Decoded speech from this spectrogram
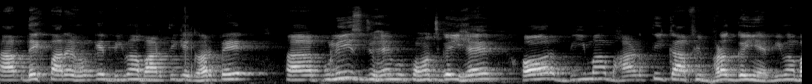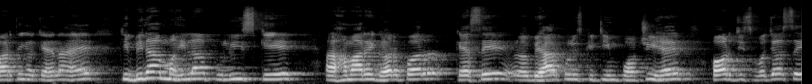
आप देख पा रहे होंगे। बीमा भारती के घर पे पुलिस जो है वो पहुँच गई है और बीमा भारती काफ़ी भड़क गई है। बीमा भारती का कहना है कि बिना महिला पुलिस के हमारे घर पर कैसे बिहार पुलिस की टीम पहुँची है और जिस वजह से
